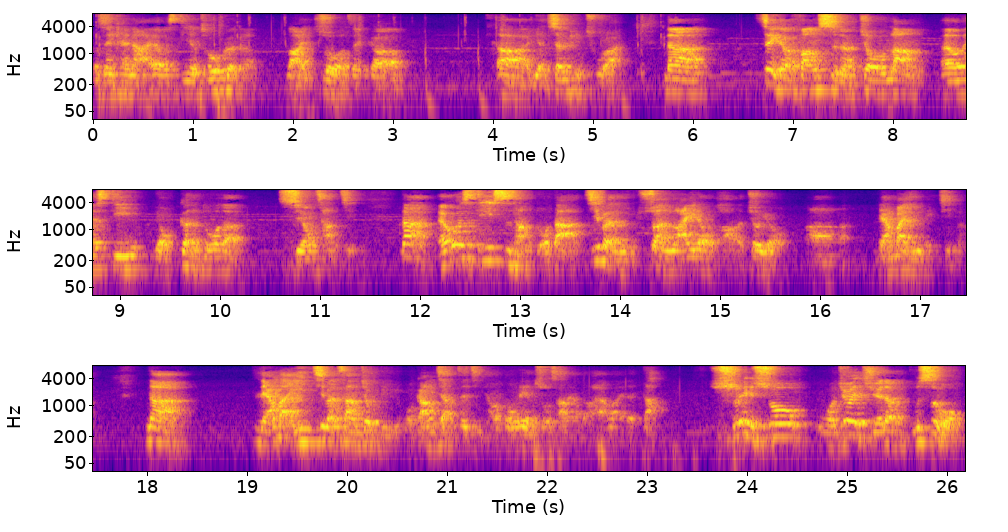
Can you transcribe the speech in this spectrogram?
或者你可以拿 LSD 的 token 呢来做这个啊衍生品出来。那这个方式呢，就让 LSD 有更多的使用场景。那 LSD 市场多大？基本你算 Lido 好了，就有啊。两百亿美金嘛，那两百亿基本上就比我刚刚讲这几条公链锁仓量都还要来得大，所以说我就会觉得不是我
